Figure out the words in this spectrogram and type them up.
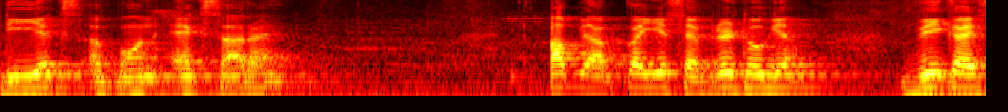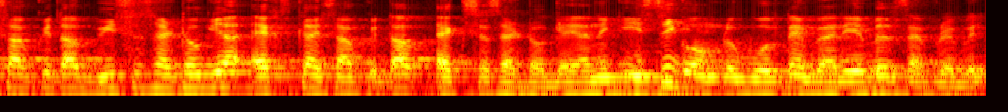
d x upon x आ रहा है। अब आपका ये सेपरेट हो गया। V का हिसाब किताब v से सेट हो गया, x का हिसाब किताब x से सेट हो गया। यानी कि इसी को हम लोग बोलते हैं वेरिएबल सेपरेबल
